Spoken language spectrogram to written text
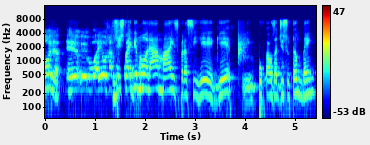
Olha, eu, eu, aí eu já. A gente vai demorar mais para se reerguer por causa disso também.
